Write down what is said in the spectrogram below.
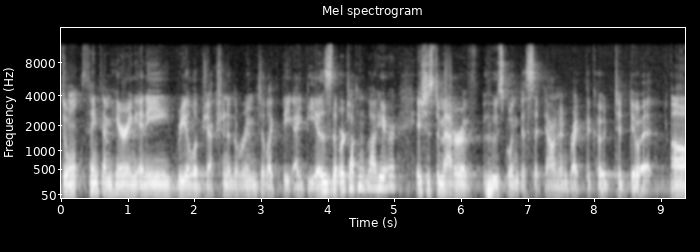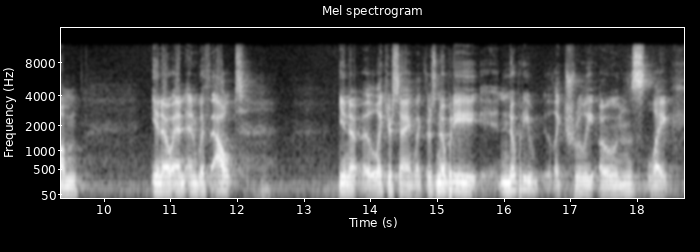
don't think I'm hearing any real objection in the room to like the ideas that we're talking about here. It's just a matter of who's going to sit down and write the code to do it. Um, you know, and and without you know, like you're saying, like there's nobody, nobody like truly owns like,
